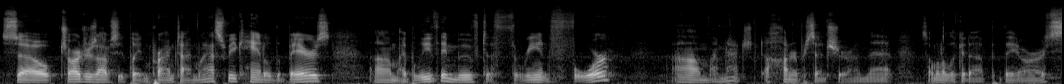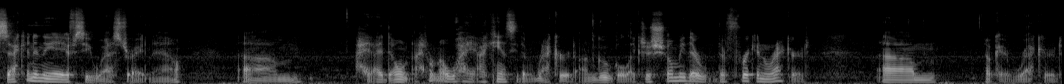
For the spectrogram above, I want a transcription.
So Chargers obviously played in prime time last week, handled the Bears. Um, I believe they moved to three and four. Um, I'm not 100% sure on that, so I'm going to look it up. They are second in the AFC West right now. Um, I, I, don't I don't know why I can't see the record on Google. Like, just show me their their freaking record. Um, okay, record.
